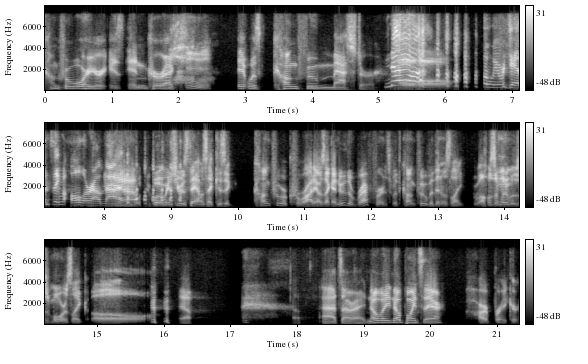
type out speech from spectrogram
Kung Fu Warrior is incorrect. Mm. It was Kung Fu Master. No, Oh. we were dancing all around that. Yeah. well, when she was saying, I was like, is it kung fu or karate? I was like, I knew the reference with kung fu, but then it was like, all of a sudden when it was more, it's like, oh, Yep. That's all right. Nobody, no points there. heartbreaker.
